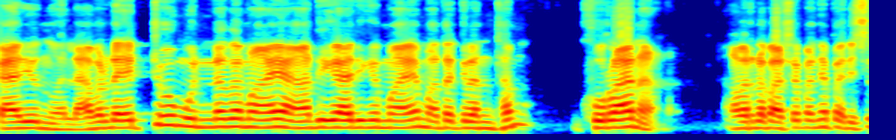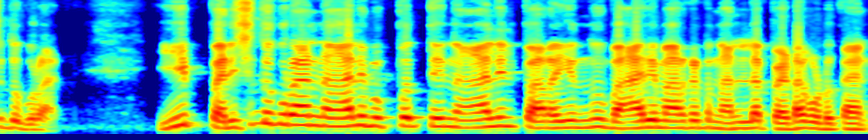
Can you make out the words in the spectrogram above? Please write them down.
കാര്യമൊന്നുമല്ല. അവരുടെ ഏറ്റവും ഉന്നതമായ ആധികാരികമായ മതഗ്രന്ഥം ഖുറാനാണ്. അവരുടെ ഭാഷ പറഞ്ഞ പരിശുദ്ധ ഖുറാൻ. ഈ പരിശുദ്ധ ഖുറാൻ നാല് മുപ്പത്തി നാലിൽ പറയുന്നു ഭാര്യമാർക്കിട്ട് നല്ല പെട കൊടുക്കാൻ.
